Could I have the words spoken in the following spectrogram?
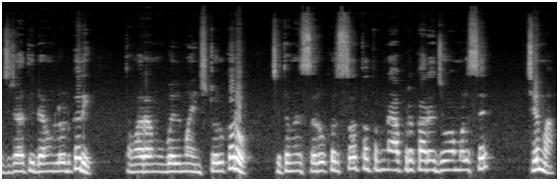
ગુજરાતી ડાઉનલોડ કરી તમારા મોબાઈલમાં ઇન્સ્ટોલ કરો. જે તમે શરૂ કરશો તો તમને આ પ્રકારે જોવા મળશે. જેમાં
